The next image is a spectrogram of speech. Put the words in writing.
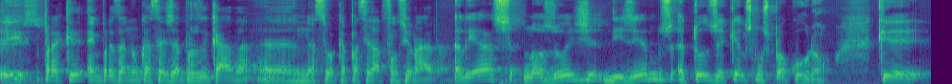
isso. para que a empresa nunca seja prejudicada uh, na sua capacidade de funcionar. Aliás, nós hoje dizemos a todos aqueles que nos procuram que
